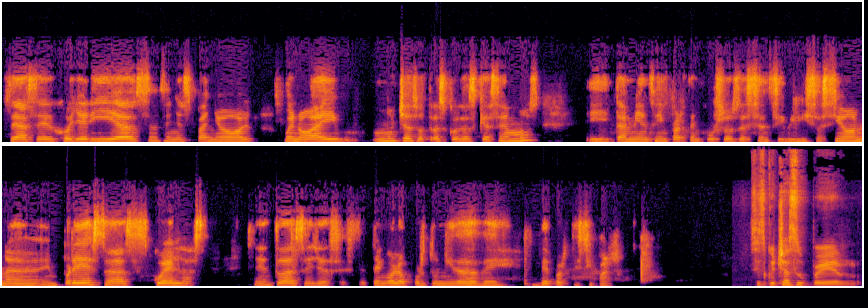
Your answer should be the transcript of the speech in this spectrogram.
Se hace joyerías, se enseña español, bueno, hay muchas otras cosas que hacemos y también se imparten cursos de sensibilización a empresas, escuelas, en todas ellas este, tengo la oportunidad de, participar. Se escucha súper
